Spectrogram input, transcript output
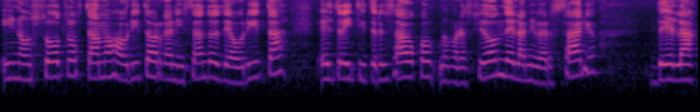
y nosotros estamos ahorita organizando desde ahorita el 33 conmemoración del aniversario de la,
